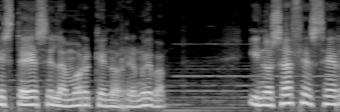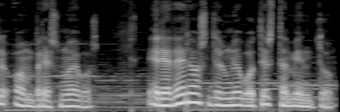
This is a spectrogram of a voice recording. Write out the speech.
Este es el amor que nos renueva y nos hace ser hombres nuevos, herederos del Nuevo Testamento,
